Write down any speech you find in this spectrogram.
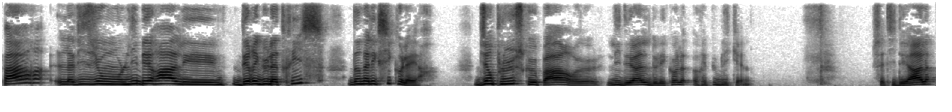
par la vision libérale et dérégulatrice d'un Alexis Colère, bien plus que par euh, l'idéal de l'école républicaine. Cet idéal,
